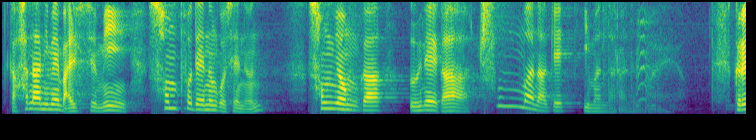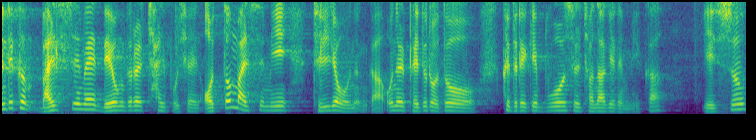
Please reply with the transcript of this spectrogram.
그러니까 하나님의 말씀이 선포되는 곳에는 성령과 은혜가 충만하게 임한다라는 거예요. 그런데 그 말씀의 내용들을 잘 보셔야 해요. 어떤 말씀이 들려오는가? 오늘 베드로도 그들에게 무엇을 전하게 됩니까? 예수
